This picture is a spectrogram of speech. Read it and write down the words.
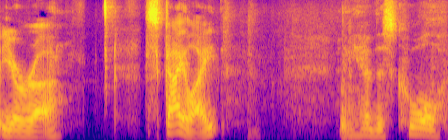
your uh, skylight, and you have this cool.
